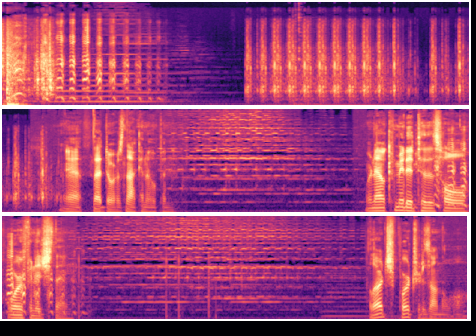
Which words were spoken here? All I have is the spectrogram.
yeah, that door is not going to open. We're now committed to this whole orphanage thing. A large portrait is on the wall.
